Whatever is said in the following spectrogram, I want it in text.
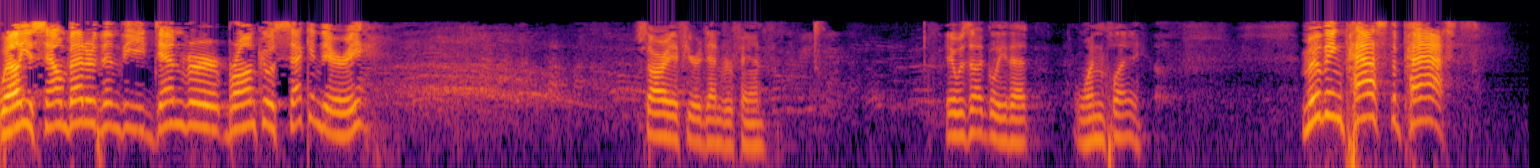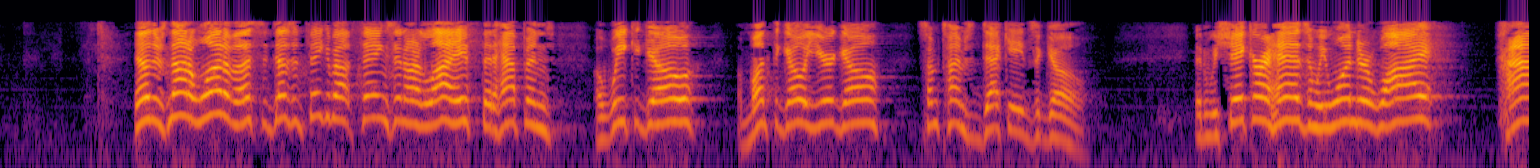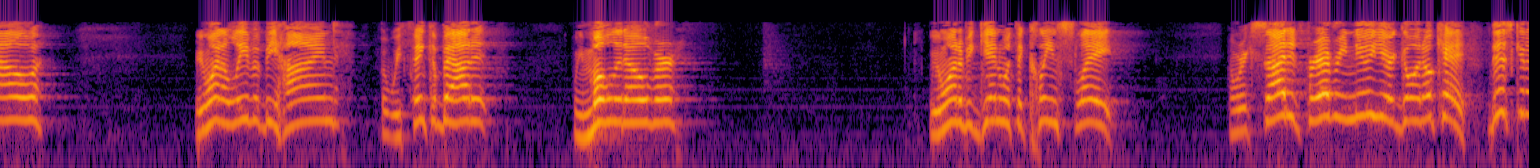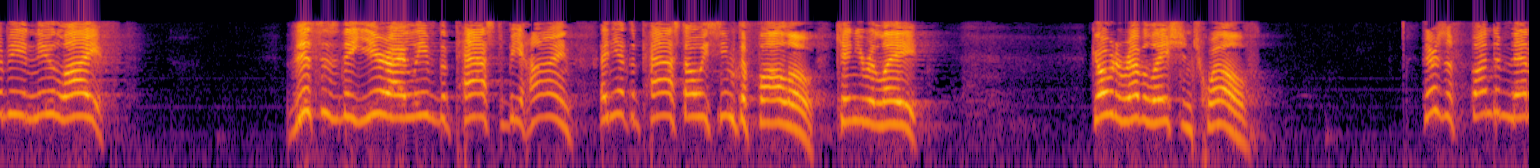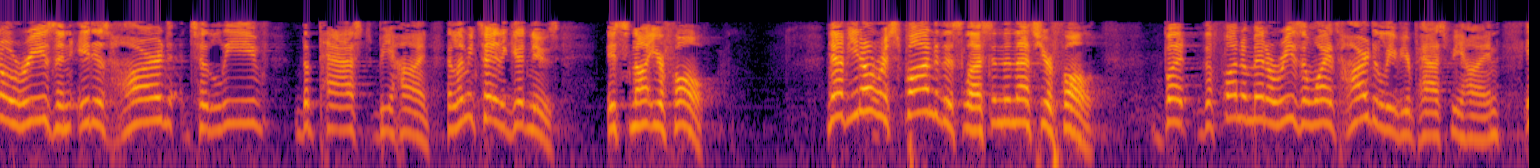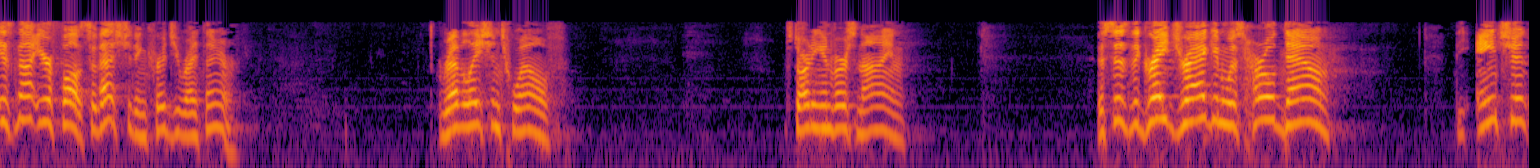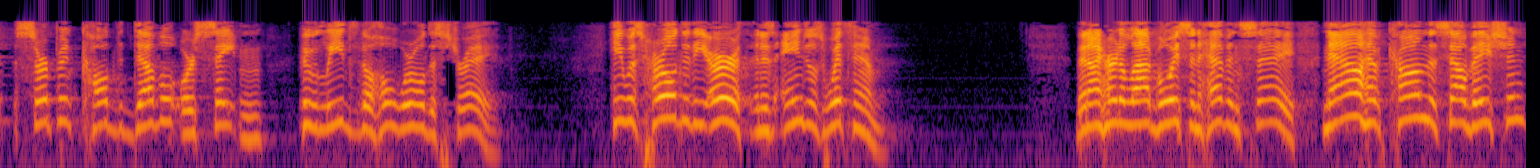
Well, you sound better than the Denver Broncos secondary. Sorry if you're a Denver fan. It was ugly, that one play. Moving past the past. You know, there's not a one of us that doesn't think about things in our life that happened a week ago, a month ago, a year ago, sometimes decades ago. And we shake our heads and we wonder why, how. We want to leave it behind, but we think about it, we mull it over. We want to begin with a clean slate. And we're excited for every new year going, okay, this is going to be a new life. This is the year I leave the past behind. And yet the past always seems to follow. Can you relate? Go over to Revelation 12. There's a fundamental reason it is hard to leave the past behind. And let me tell you the good news it's not your fault. Now, if you don't respond to this lesson, then that's your fault. But the fundamental reason why it's hard to leave your past behind is not your fault. So that should encourage you right there. Revelation 12, starting in verse 9. It says, The great dragon was hurled down, the ancient serpent called the devil or Satan, who leads the whole world astray. He was hurled to the earth, and his angels with him. Then I heard a loud voice in heaven say, Now have come the salvation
